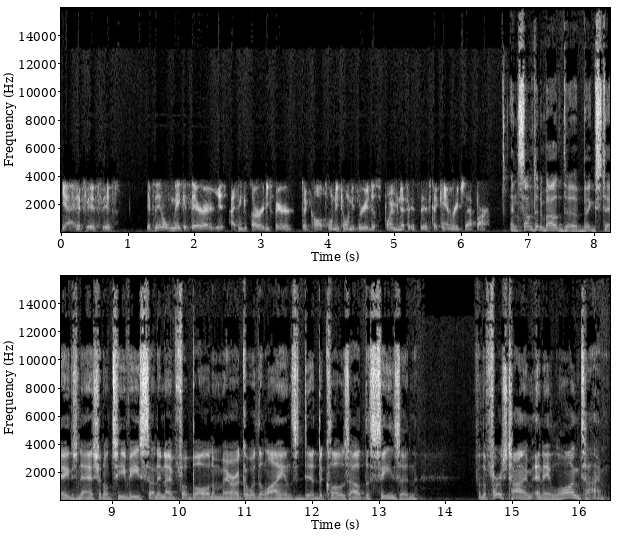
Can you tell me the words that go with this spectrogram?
yeah, if if if if they don't make it there, I think it's already fair to call 2023 a disappointment if, if, if they can't reach that bar. And something about the big stage national TV Sunday Night Football in America, what the Lions did to close out the season. For the first time in a long time,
